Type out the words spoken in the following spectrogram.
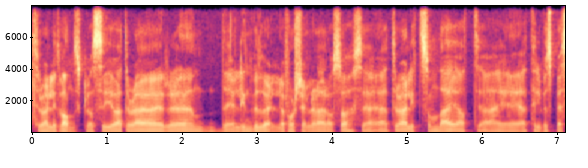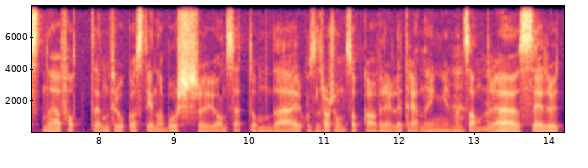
Tror jeg er litt vanskelig å si, og jeg tror det er en del individuelle forskjeller der også. Så jeg, jeg tror jeg er litt som deg, at jeg, jeg, trives best når jeg har fått en frokost innabords, uansett om det er konsentrasjonsoppgaver eller trening, mens andre mm. ser ut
